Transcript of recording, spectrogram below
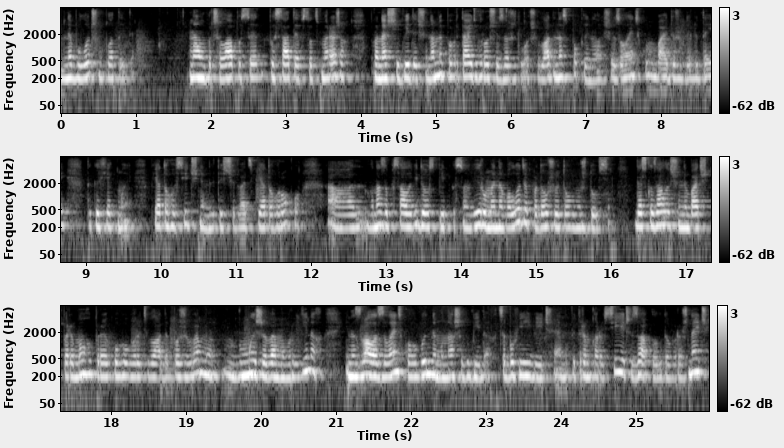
не було чим платити. Мама почала писати в соцмережах про наші біди, що нам не повертають гроші за житло, що влада нас покинула, що Зеленському байдуже до людей, таких як ми. 5 січня 2025 року вона записала відео з підписом Віру, мене Володя продовжує тому ж дусі, де сказала, що не бачить перемоги, про яку говорить влада, бо живемо, ми живемо в руїнах і назвала Зеленського винним у наших бідах. Це був її відчай, не підтримка Росії чи заклик до ворожнечі.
